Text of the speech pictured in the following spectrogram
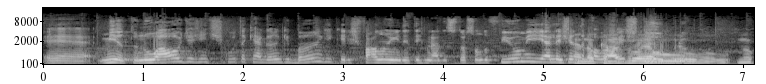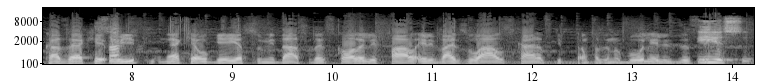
é, minto, no áudio a gente escuta que é a gangbang, que eles falam em determinada situação do filme e a legenda É, no coloca caso é estupro. o. No caso é que o Ethan, né? Que é o gay assumidaço da escola, ele fala, ele vai zoar os caras que estão fazendo bullying, ele diz assim. Isso.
